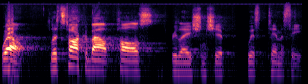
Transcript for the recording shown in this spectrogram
Well, let's talk about Paul's relationship with Timothy.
